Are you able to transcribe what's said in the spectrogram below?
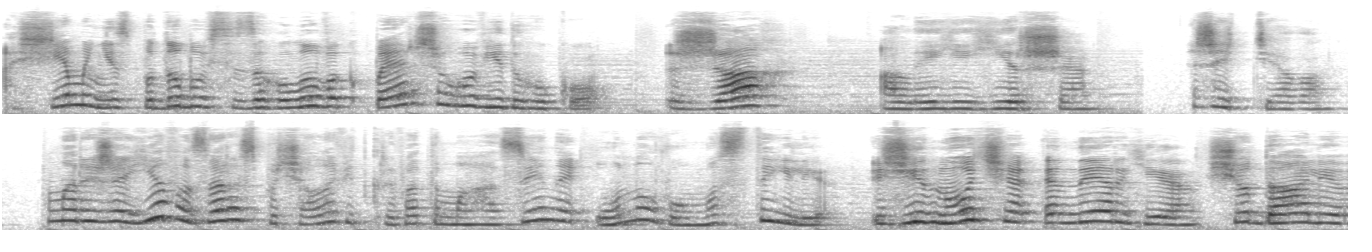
А ще мені сподобався заголовок першого відгуку: Жах, але є гірше. Життєво. Мережа Єва зараз почала відкривати магазини у новому стилі. Жіноча енергія. Що далі?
